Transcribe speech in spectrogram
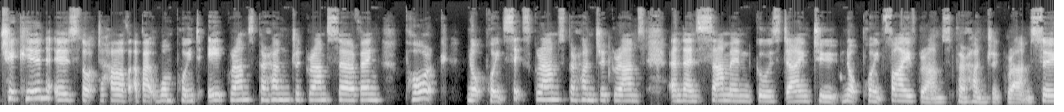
Chicken is thought to have about 1.8 grams per 100 grams serve serving, pork 0.6 grams per 100 grams, and then salmon goes down to 0.5 grams per 100 grams. So,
